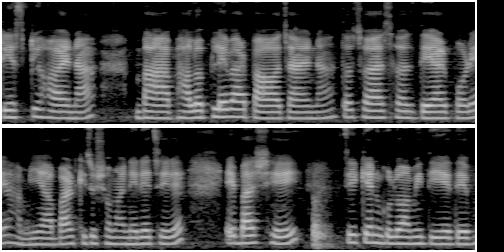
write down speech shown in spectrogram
টেস্টি হয় না বা ভালো ফ্লেভার পাওয়া যায় না। তো সয়া সস দেওয়ার পরে আমি আবার কিছু সময় নেড়ে চেড়ে এবার সেই চিকেনগুলো আমি দিয়ে দেব।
